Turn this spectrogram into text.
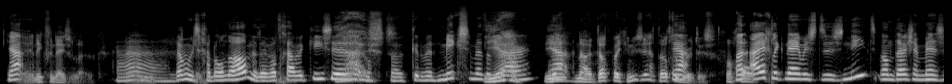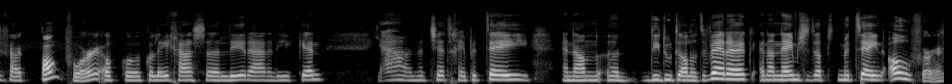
Ja. En ik vind deze leuk. En- Ah, dan moet je gaan onderhandelen. Wat gaan we kiezen? Juist. Of eh, kunnen we het mixen met ja, elkaar? ja, nou dat wat je nu zegt, dat Ja. gebeurt dus. Van, Maar eigenlijk nemen ze dus niet, want daar zijn mensen vaak bang voor. Ook co- collega's, eh, leraren die ik ken. Ja, met ChatGPT. En dan, eh, die doet al het werk. En dan nemen ze dat meteen over. Eh,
